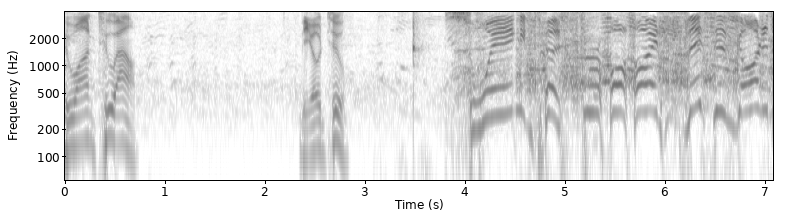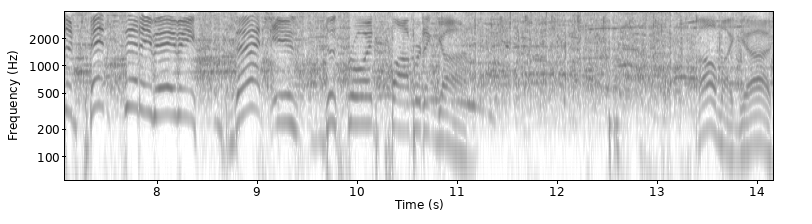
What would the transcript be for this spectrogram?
Two on, two out. The 0 2. Swing destroyed. This is going to the tent city, baby. That is destroyed, clobbered, and gone. Oh my gosh.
